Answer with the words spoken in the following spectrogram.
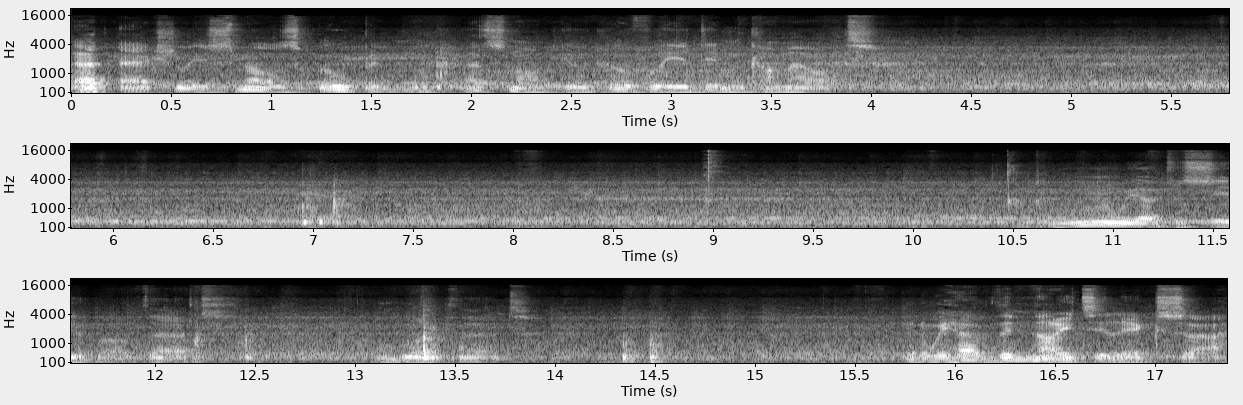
That actually smells open. That's not good. Hopefully it didn't come out. Mm, we have to see about that. Like that. Then we have the night elixir.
